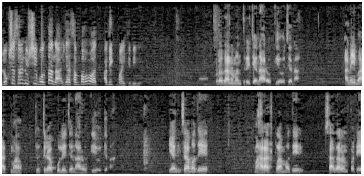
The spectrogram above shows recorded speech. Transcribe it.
लोकशास्त्र बोलताना या संपाबाबत अधिक माहिती दिली. प्रधानमंत्री जन आरोग्य योजना आणि महात्मा ज्योतिराव फुले जन आरोग्य योजना. यांच्यामध्ये महाराष्ट्रामध्ये साधारणपणे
